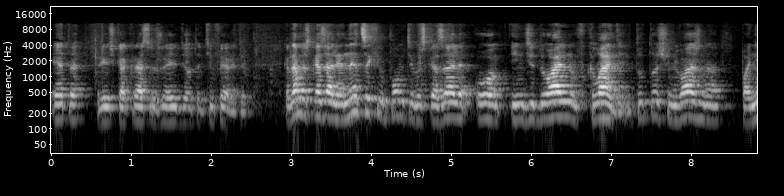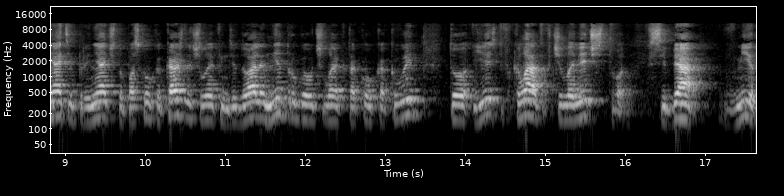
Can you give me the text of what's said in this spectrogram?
это речь как раз уже идет о Тиферете. Когда мы сказали о Нецехе, помните, вы сказали о индивидуальном вкладе. И тут очень важно понять и принять, что поскольку каждый человек индивидуален, нет другого человека такого, как вы, то есть вклад в человечество, в себя, в мир,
